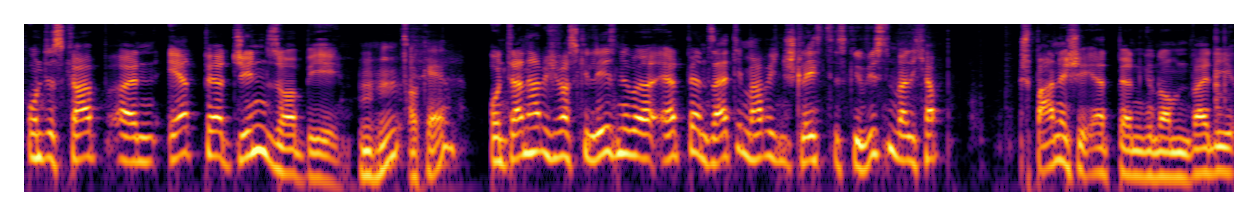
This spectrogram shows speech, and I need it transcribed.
und es gab ein Erdbeer-Gin-Sorbet. Hm, okay. Und dann habe ich was gelesen über Erdbeeren. Seitdem habe ich ein schlechtes Gewissen, weil ich habe spanische Erdbeeren genommen, weil die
